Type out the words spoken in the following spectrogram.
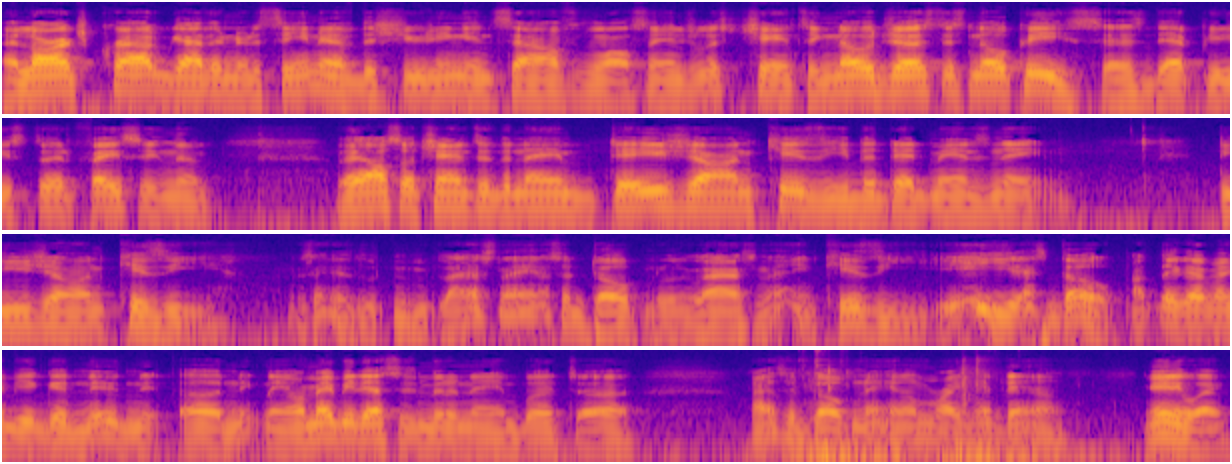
A large crowd gathered near the scene of the shooting in South Los Angeles, chanting "No justice, no peace" as deputies stood facing them. They also chanted the name Dijon Kizzee, the dead man's name. Dijon Kizzee. Is that his last name? That's a dope last name. Kizzee. Eee, that's dope. I think that might be a good uh, nickname. Or maybe that's his middle name, but uh, that's a dope name. I'm writing that down. Anyway,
